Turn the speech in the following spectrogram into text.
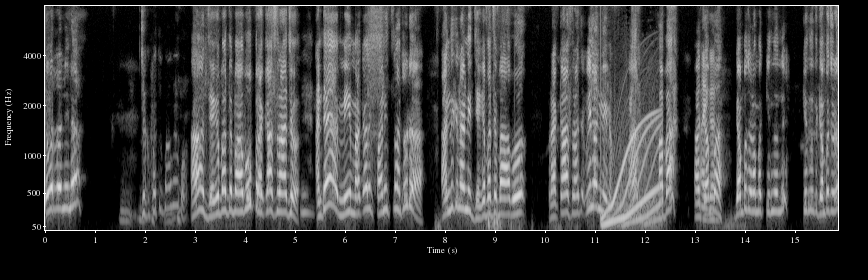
ఎవరు నేను? జగపతి బాబు ఆ జగపతి బాబు ప్రకాష్ రాజు. అంటే మీ మకాలకి పని ఇచ్చిన చూడు. అందుకే నన్ను జగపతి బాబు ప్రకాష్ రాజు వీళ్ళని నేను. బాబా ఆ గంప గంప చూడమ్మ కింద ఉంది కింద ఉంది గంప. చూడు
